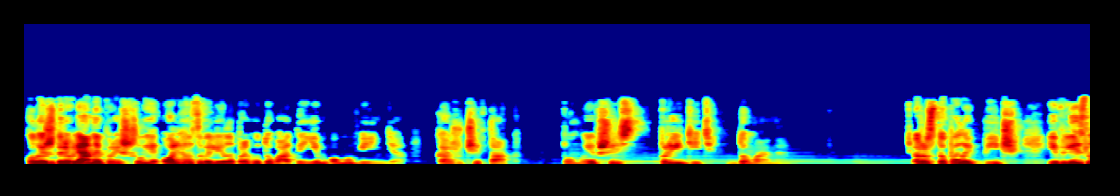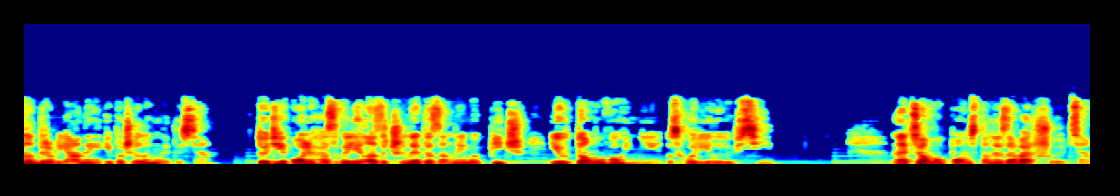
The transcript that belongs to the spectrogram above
Коли ж древляни прийшли, Ольга звеліла приготувати їм омовіння, кажучи так помившись, прийдіть до мене. Розтопили піч і влізли древляни і почали митися. Тоді Ольга звеліла зачинити за ними піч, і в тому вогні згоріли всі. На цьому помста не завершується.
